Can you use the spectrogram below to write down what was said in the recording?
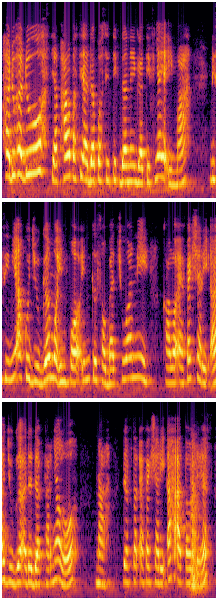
Haduh-haduh, setiap hal pasti ada positif dan negatifnya ya Imah. Di sini aku juga mau infoin ke Sobat Cuan nih, kalau efek syariah juga ada daftarnya loh. Nah, daftar efek syariah atau DES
